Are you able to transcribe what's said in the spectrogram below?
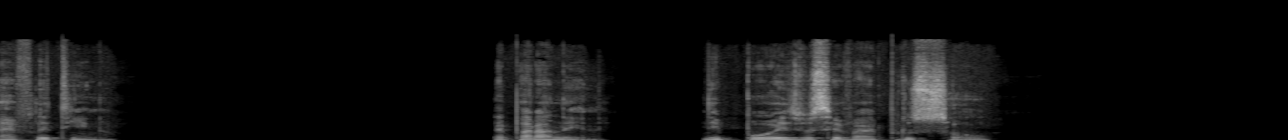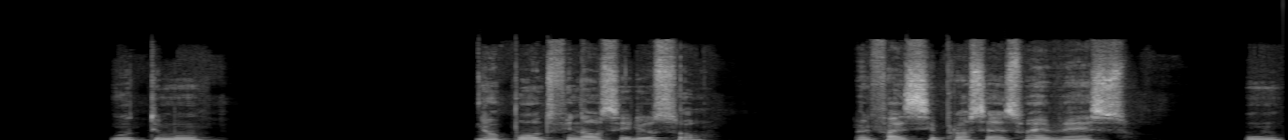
refletindo. Até parar nele. Depois você vai para o Sol. Último, o ponto final seria o Sol. Ele faz esse processo reverso com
